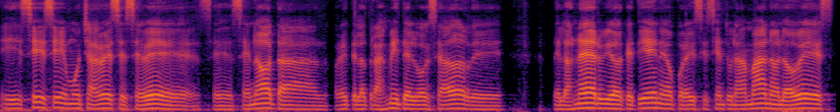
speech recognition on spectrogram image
Y sí, sí, muchas veces se ve, se, se nota, por ahí te lo transmite el boxeador de, de, los nervios que tiene, o por ahí si siente una mano, lo ves.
